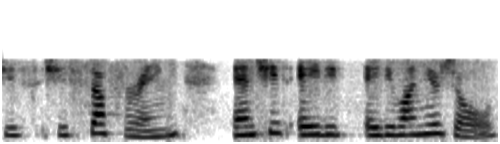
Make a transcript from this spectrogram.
She's she's suffering, and she's 80 81 years old,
